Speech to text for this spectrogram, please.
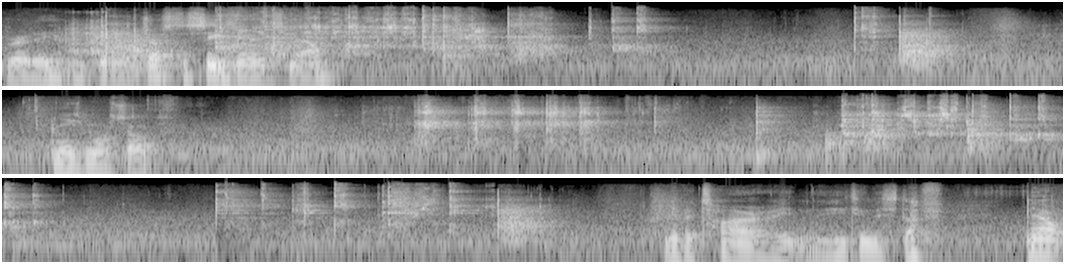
ready. I'm going to adjust the seasoning of this now. Needs more salt. Never tire of eating, heating this stuff. Now,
